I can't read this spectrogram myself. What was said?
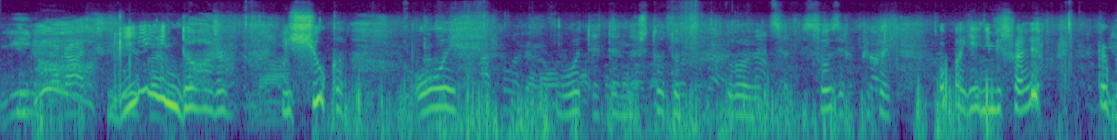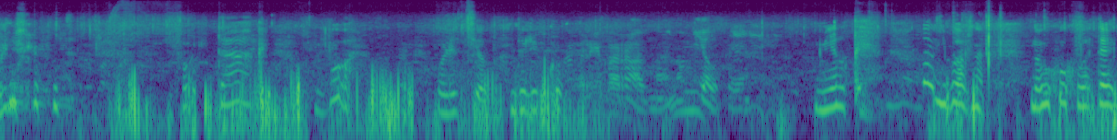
линь, карась. Линь даже. Да. И щука. Ой, На вот это на что тут ловится. С озера приходит. Опа, я не мешаю. Как бы не Вот так. Во. Улетел далеко. Рыба разная, но мелкая. Мелкая. Ну, неважно. На уху хватает.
